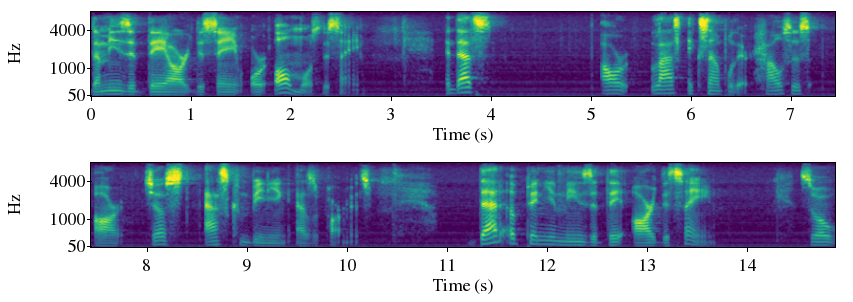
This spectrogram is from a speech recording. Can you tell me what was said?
That means that they are the same or almost the same. And that's our last example there. Houses are just as convenient as apartments. That opinion means that they are the same. So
